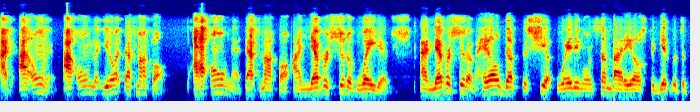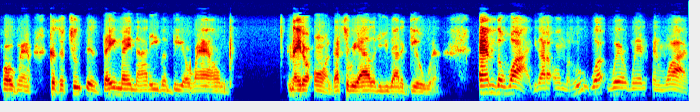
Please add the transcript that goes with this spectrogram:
I, I own it. I own that. You know what? That's my fault. I own that. That's my fault. I never should have waited. I never should have held up the ship waiting on somebody else to get with the program because the truth is they may not even be around later on. That's the reality you got to deal with. And the why. You got to own the who, what, where, when, and why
